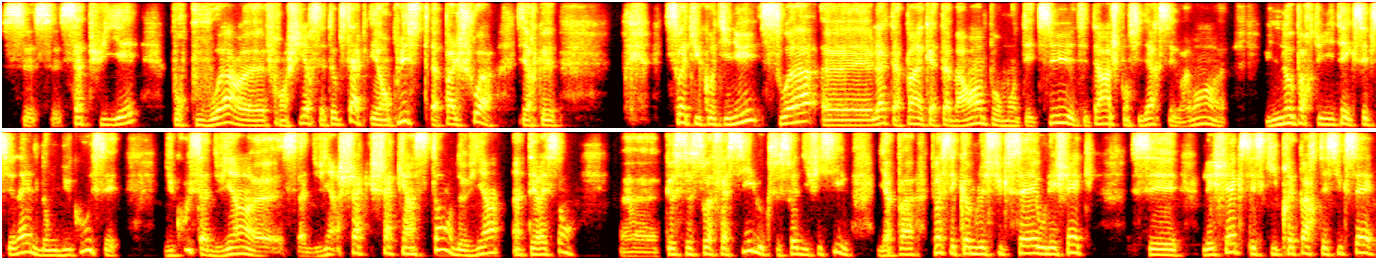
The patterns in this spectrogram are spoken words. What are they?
s'appuyer pour pouvoir euh, franchir cet obstacle. Et en plus, tu n'as pas le choix. C'est-à-dire que soit tu continues, soit euh, là, tu n'as pas un catamaran pour monter dessus, etc. Je considère que c'est vraiment une opportunité exceptionnelle. Donc, du coup, c'est du coup, ça devient, euh, ça devient chaque chaque instant devient intéressant. Euh, que ce soit facile ou que ce soit difficile. Il y a pas, toi, c'est comme le succès ou l'échec. C'est l'échec, c'est ce qui prépare tes succès.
